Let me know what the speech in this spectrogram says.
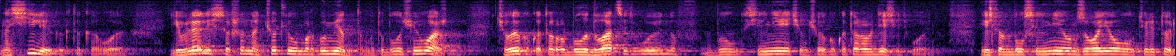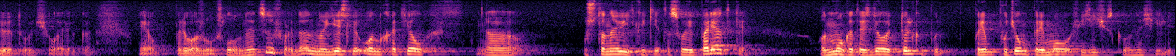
насилие как таковое, являлись совершенно отчетливым аргументом. Это было очень важно. Человек, у которого было 20 воинов, был сильнее, чем человек, у которого 10 воинов. Если он был сильнее, он завоевывал территорию этого человека. Я привожу условные цифры, да, но если он хотел э, установить какие-то свои порядки, он мог это сделать только путем прямого физического насилия.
